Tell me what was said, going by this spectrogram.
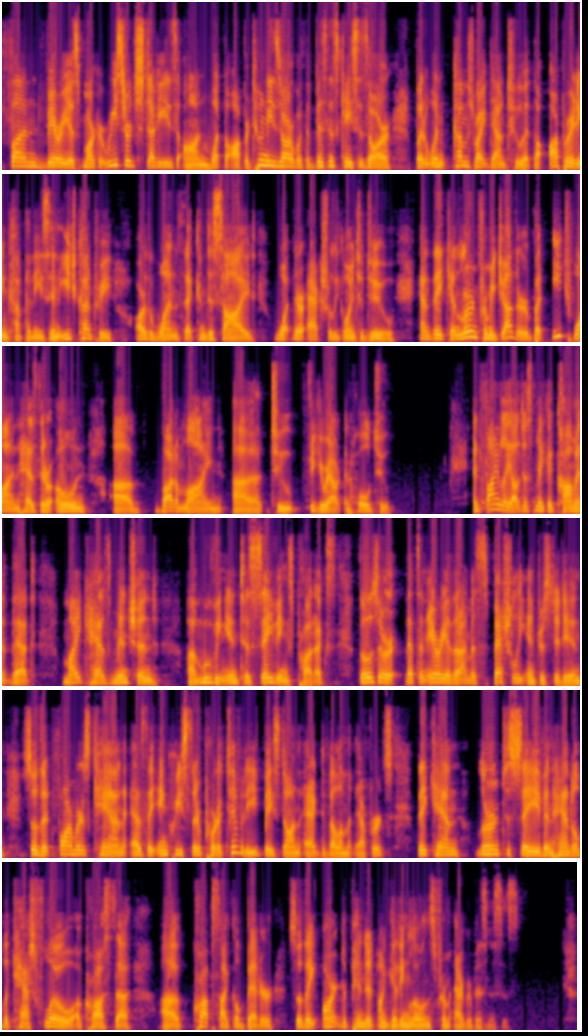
fund various market research studies on what the opportunities are, what the business cases are, but when it comes right down to it, the operating companies in each country are the ones that can decide what they're actually going to do. And they can learn from each other, but each one has their own uh, bottom line uh, to figure out and hold to. And finally, I'll just make a comment that Mike has mentioned uh, moving into savings products. Those are that's an area that I'm especially interested in, so that farmers can, as they increase their productivity based on ag development efforts, they can learn to save and handle the cash flow across the uh, crop cycle better, so they aren't dependent on getting loans from agribusinesses.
